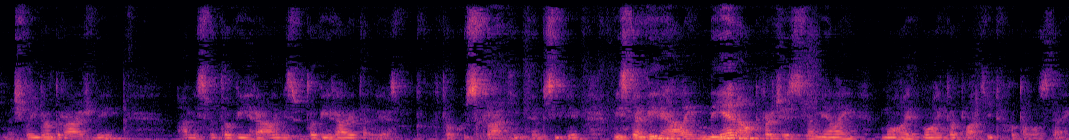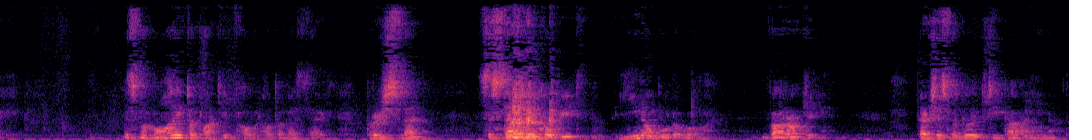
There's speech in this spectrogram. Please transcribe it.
Jsme šli do dražby a my jsme to vyhráli, my jsme to vyhráli, tak trochu zkrátím ten příběh. My jsme vyhráli jenom, protože jsme měli, mohli, mohli to platit v hotovostech. My jsme mohli to platit v hotovostech, protože jsme se snažili koupit jinou budovu dva roky. Takže jsme byli připraveni na to.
